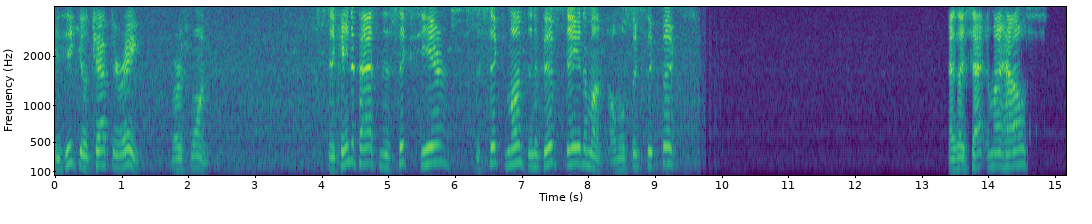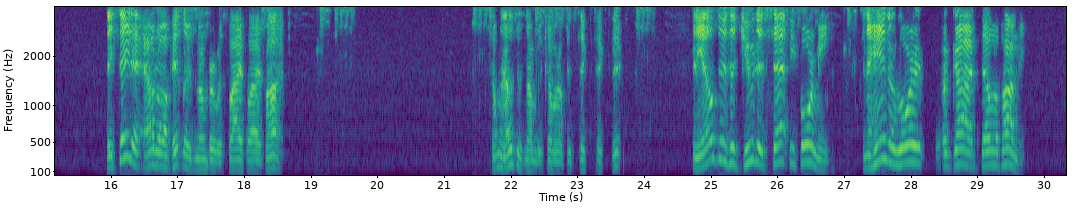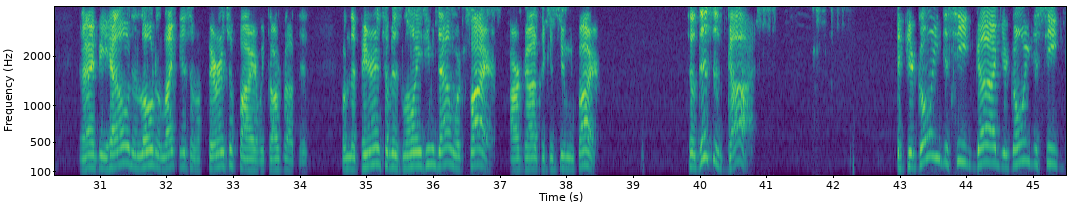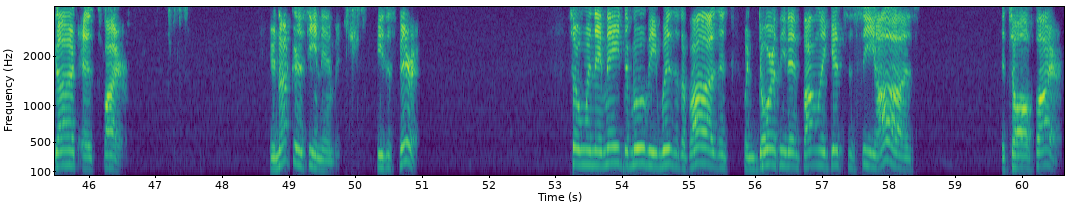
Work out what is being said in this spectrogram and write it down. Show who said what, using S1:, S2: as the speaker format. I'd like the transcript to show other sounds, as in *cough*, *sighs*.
S1: Ezekiel chapter 8, verse 1. And it came to pass in the sixth year, the sixth month, and the fifth day of the month, almost 666. As I sat in my house, they say that Adolf Hitler's number was 555. Someone else's number coming up is 666. And the elders of Judah sat before me, and the hand of the Lord of God fell upon me. And I beheld, and lo, the likeness of appearance of fire. We talked about this. From the appearance of his loins even downward, fire. Our God's a consuming fire. So this is God. If you're going to see God, you're going to see God as fire. You're not going to see an image. He's a spirit. So when they made the movie Wizard of Oz, and when Dorothy then finally gets to see Oz, it's all fire.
